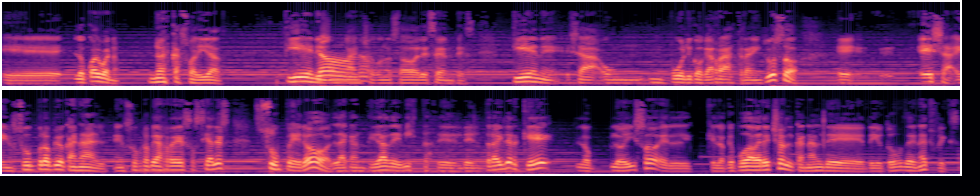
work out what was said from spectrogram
Eh, lo cual, bueno, no es casualidad. tiene No, un gancho no. con los adolescentes, tiene ya un, un público que arrastra, incluso eh, ella en su propio canal, en sus propias redes sociales, superó la cantidad de vistas del- del tráiler que lo, lo hizo el que lo que pudo haber hecho el canal de, de YouTube de Netflix.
